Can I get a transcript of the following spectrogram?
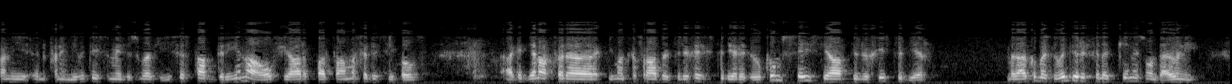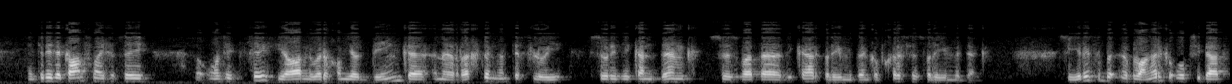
van die in van die Nuwe Testament is ook Jesus stap 3 en 'n half jaar pad saam met sy disippels. Ek het eendag vir 'n uh, eh, iemand gevra wat teologie gestudeer het, hoekom 6 jaar teologie studeer? Maar hoekom is nooit hierdie kennis onthou nie? En toe het die kans vir my gesê, ons het 6 jaar nodig om jou denke in 'n rigting in te vloei sodat jy kan dink soos wat uh, die kerk wil hê jy moet dink of Christus wil hê jy moet dink. So hier is 'n belangrike opsie dat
